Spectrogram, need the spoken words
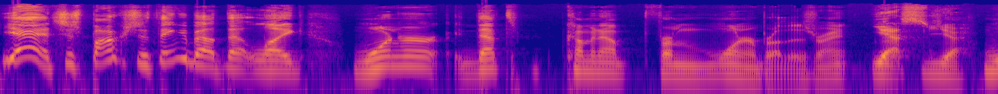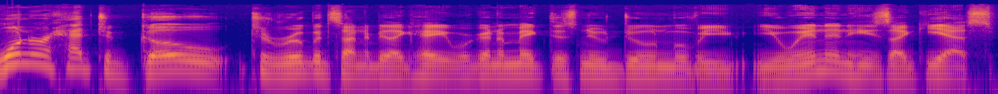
yeah it's just bonkers to think about that like warner that's coming out from warner brothers right Yes. Yeah. Warner had to go to Rubinstein and be like, "Hey, we're gonna make this new Dune movie. You in?" And he's like, "Yes."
